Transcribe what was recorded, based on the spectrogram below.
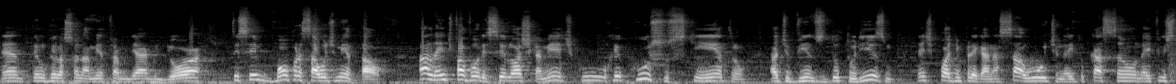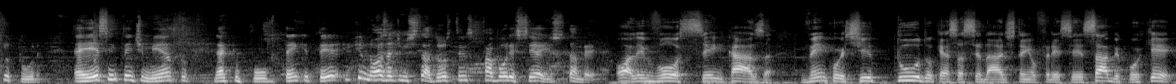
né? tem um relacionamento familiar melhor, isso é bom para a saúde mental. Além de favorecer, logicamente, com recursos que entram advindos do turismo, a gente pode empregar na saúde, na educação, na infraestrutura. É esse entendimento né, que o povo tem que ter e que nós, administradores, temos que favorecer a isso também. Olha, e você em casa, Vem curtir tudo que essa cidade tem a oferecer. Sabe por quê?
